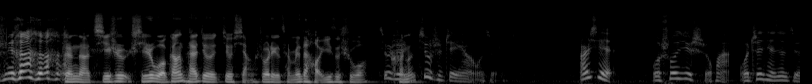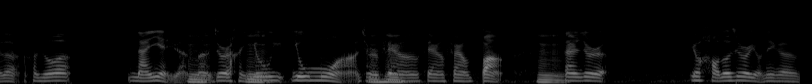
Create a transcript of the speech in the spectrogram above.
真的，其实其实我刚才就就想说这个词，没太好意思说，就是可能就是这样，我觉得。而且我说句实话，我之前就觉得很多男演员们嗯就是很幽、幽默啊，就是非常非常非常棒，嗯。但是就是有好多就是有那个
